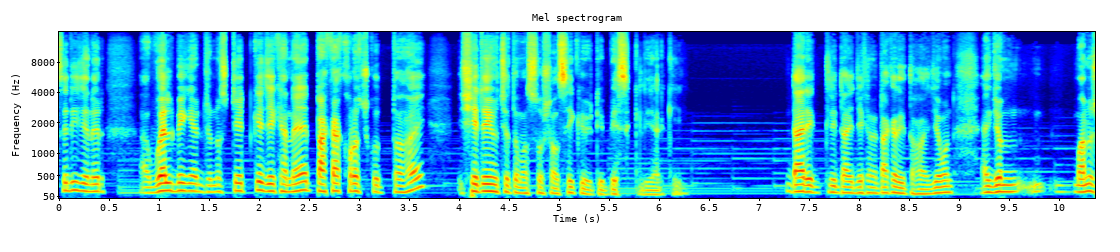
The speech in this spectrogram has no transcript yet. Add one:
সিটিজেনের ওয়েলবিংয়ের জন্য স্টেটকে যেখানে টাকা খরচ করতে হয়, সেটাই হচ্ছে তোমার সোশ্যাল সিকিউরিটি বেসিক্যালি আর কি। ডাইরেক্টলি যেখানে টাকা দিতে হয়, যেমন একজন মানুষ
